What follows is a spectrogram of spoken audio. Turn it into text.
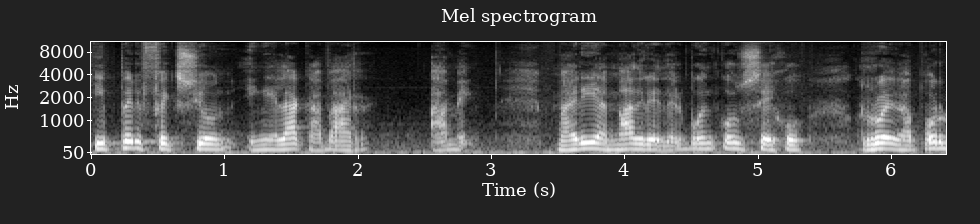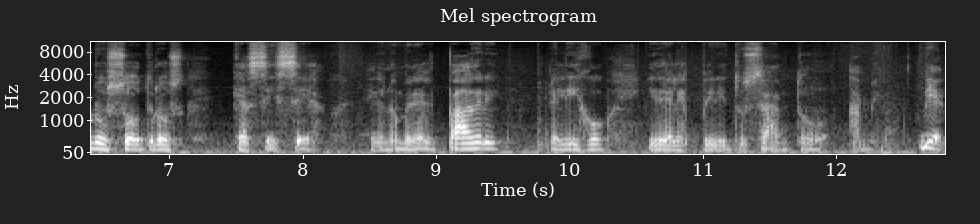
y perfección en el acabar. Amén. María, Madre del Buen Consejo, ruega por nosotros que así sea. En el nombre del Padre, del Hijo y del Espíritu Santo. Amén. Bien,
